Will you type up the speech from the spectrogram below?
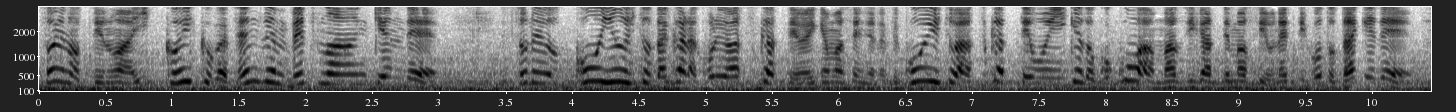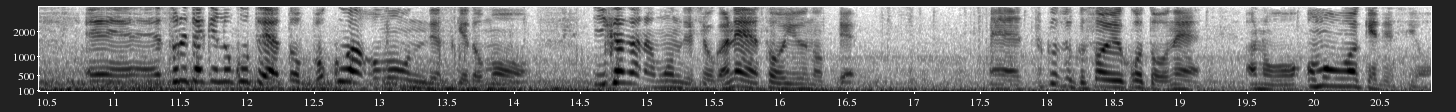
そういうのっていうのは、一個一個が全然別の案件で、それを、こういう人だからこれは使ってはいけませんじゃなくて、こういう人は使ってもいいけど、ここは間違ってますよねっていうことだけで、えー、それだけのことやと僕は思うんですけども、いかがなもんでしょうかね、そういうのって。えー、つくづくそういうことをね、あの思うわけですよ。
